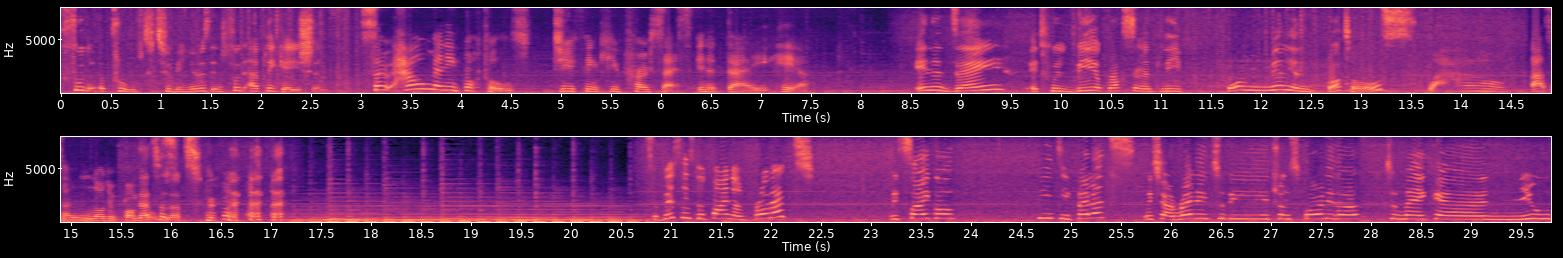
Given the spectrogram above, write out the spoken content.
food approved to be used in food applications. So how many bottles do you think you process in a day here? In a day, it will be approximately 4 million bottles. Wow, that's a lot of bottles. That's a lot. so this is the final product, recycled PET pellets, which are ready to be transported off to make uh, new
